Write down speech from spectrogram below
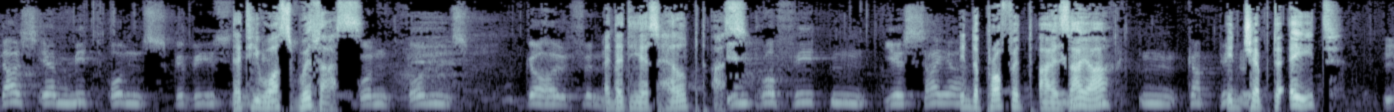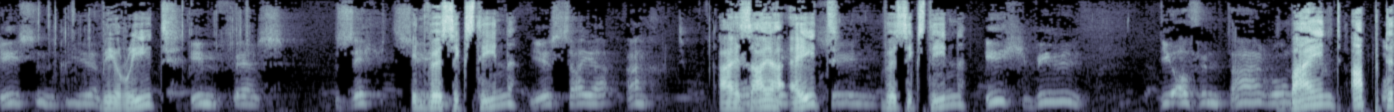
dass er mit uns gewesen that he was with us. und uns geholfen and that he has helped us. Im Propheten Jesaja In the prophet Isaiah, in chapter 8, lesen we read in Vers 16, in verse 16, Isaiah 8, verse 16, ich will die Offenbarung bind up the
